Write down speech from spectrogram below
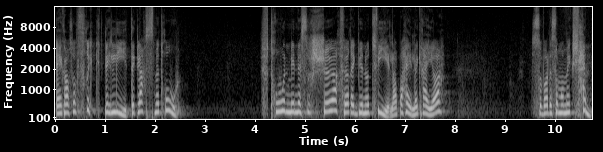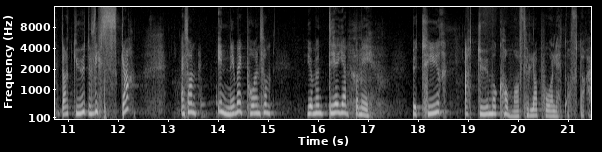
jeg har så fryktelig lite glass med tro Troen min er så skjør før jeg begynner å tvile på hele greia. Så var det som om jeg kjente at Gud hviska sånn, inni meg på en sånn Ja, men det, jenta mi, betyr at du må komme og fylle på litt oftere.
